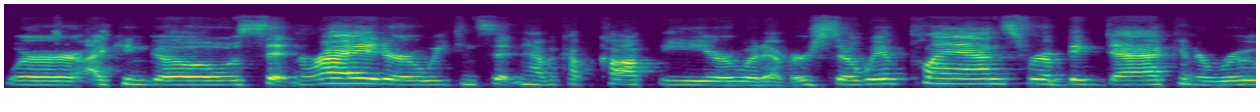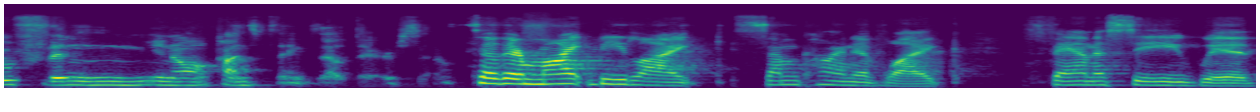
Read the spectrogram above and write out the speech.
where I can go sit and write, or we can sit and have a cup of coffee or whatever. So we have plans for a big deck and a roof and, you know, all kinds of things out there. So, so there might be like some kind of like fantasy with,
